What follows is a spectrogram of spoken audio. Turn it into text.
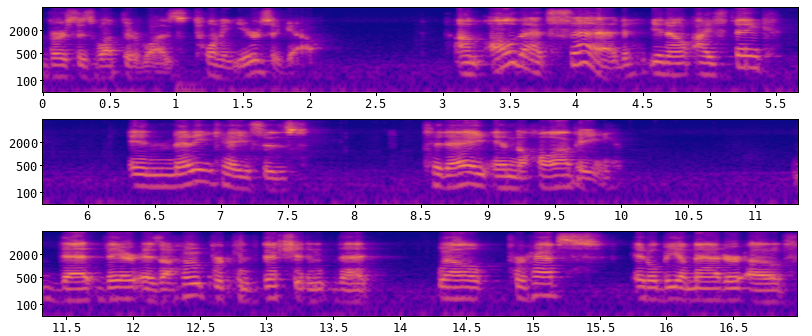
versus what there was 20 years ago. Um, all that said, you know, I think in many cases today in the hobby that there is a hope or conviction that, well, perhaps it'll be a matter of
